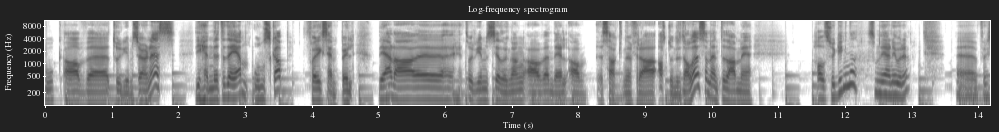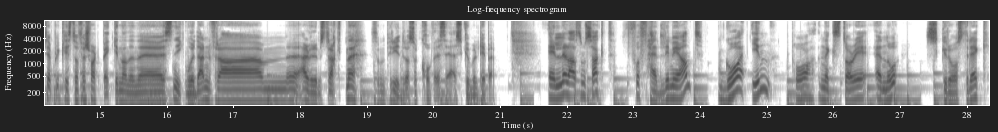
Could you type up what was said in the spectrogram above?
bok av uh, Torgrim Sørnes. De henrettede igjen, Ondskap, for eksempel. Det er da uh, Torgrims gjennomgang av en del av sakene fra 1800-tallet, som endte da med halshugging, som de gjerne gjorde. Uh, for eksempel Kristoffer Svartbekken, denne snikmorderen fra um, Elverumsdraktene, som pryder også coveret, ser jeg, skummel type. Eller da, som sagt, forferdelig mye annet. Gå inn på nextstory.no skråstrek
